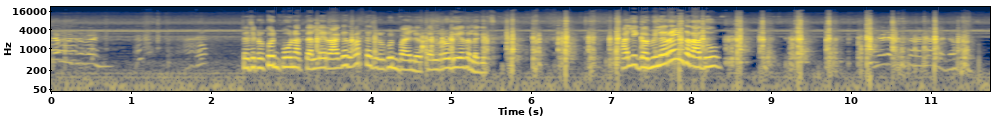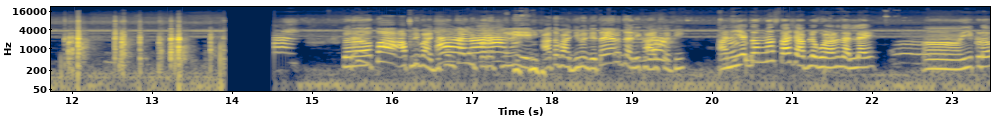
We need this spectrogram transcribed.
त्यामुळे? त्याच्याकडे कोण पोहू नका त्याला लय राग येतं बरं त्याच्याकडे कोण पाहिलं त्याला रडू येतं लगेच. खाली घमीला राहीन का दादू येड्यावानी करायला लागला जास्त. तर पहा आपली भाजी पण चांगली परतलेली आहे. आता भाजी म्हणजे तयारच झाली खायसाठी. आणि एकदम मस्त असे आपलं घोळानं झालेलं आहे. इकडं.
